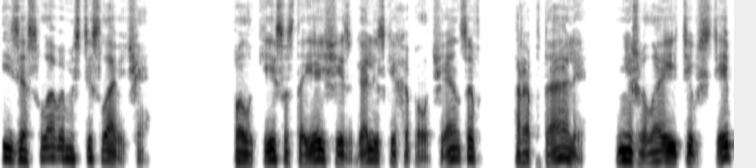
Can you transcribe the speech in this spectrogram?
Изяслава Мстиславича. Полки, состоящие из галицких ополченцев, роптали, не желая идти в степь,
